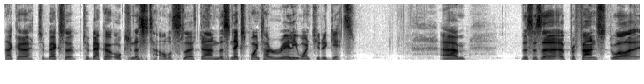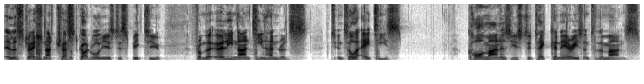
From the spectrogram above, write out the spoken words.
like a tobacco, tobacco auctionist. I will slow it down. This next point I really want you to get. Um, this is a, a profound well, illustration I trust God will use to speak to you from the early 1900s until the 80s, coal miners used to take canaries into the mines.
